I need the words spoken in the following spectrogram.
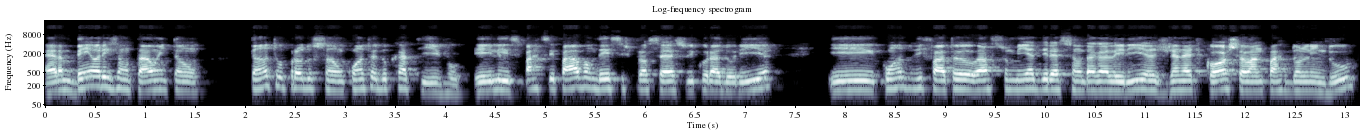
era bem horizontal, então tanto produção quanto educativo, eles participavam desses processos de curadoria e quando de fato eu assumi a direção da galeria Janete Costa lá no Parque Dom Lindu,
